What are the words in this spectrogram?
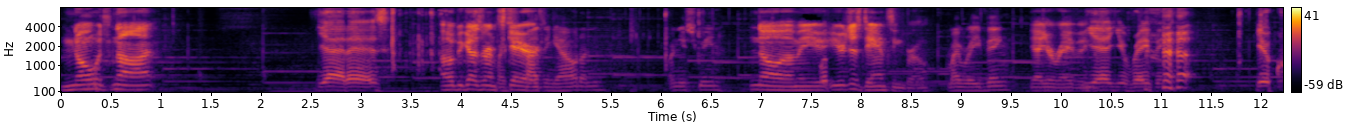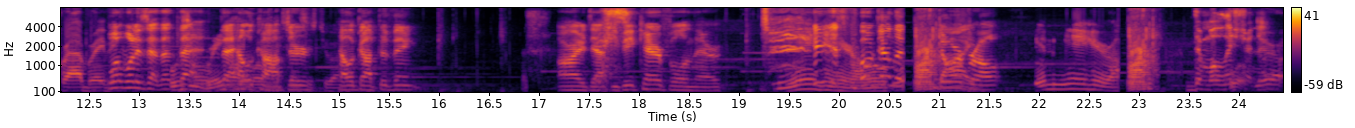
no, it's not. Yeah, it is. I hope you guys aren't Am I scared. Spazzing out on on your screen? No, I mean, you- What? you're just dancing, bro. Am I raving? Yeah, you're raving. Yeah, you're raving. You're crab raving. what, what is that? That, Who's that, that helicopter? my sense is too high. Helicopter thing? Alright, Daphne, be careful in there. Yeah, you just here, broke down the door, bro. Get me in here. Demolition. Where-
